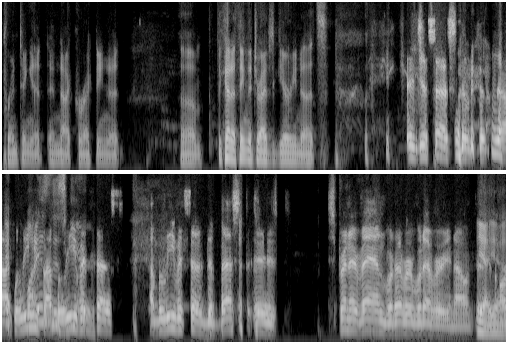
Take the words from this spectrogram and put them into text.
printing it and not correcting it. Um, the kind of thing that drives Gary nuts. It just says the, the, Why- I believe I believe here? it says I believe it says the best is Sprinter van, whatever, whatever, you know. The Yeah, yeah.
